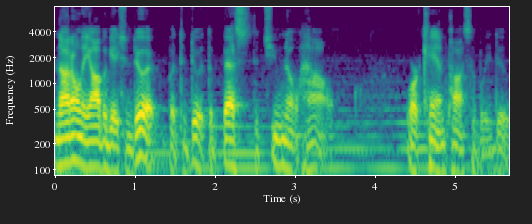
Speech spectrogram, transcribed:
Not only obligation to do it, but to do it the best that you know how or can possibly do.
